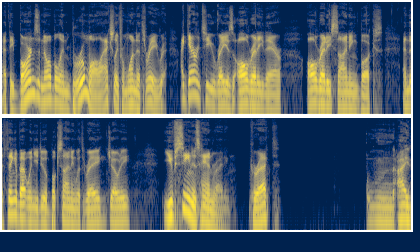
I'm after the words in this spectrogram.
at the Barnes & Noble in Broomall, actually from 1 to 3. I guarantee you, Ray is already there, already signing books. And the thing about when you do a book signing with Ray, Jody, you've seen his handwriting, correct? Mm, I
